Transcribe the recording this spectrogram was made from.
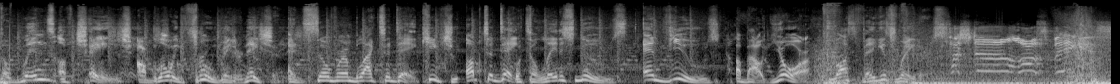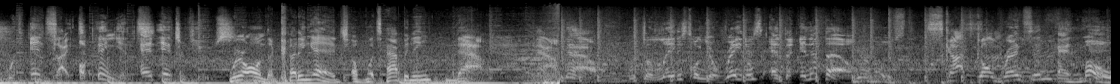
the, winds of change are blowing through Raider Nation, and Silver and Black Today keeps you up to date with the latest news and views about your Las Vegas Raiders. Touchdown, Las Vegas! With insight, opinions, and interviews. We're on the cutting edge of what's happening now. Now, now the latest on your Raiders and the NFL. Your host, Scott Gulbransen and Moe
